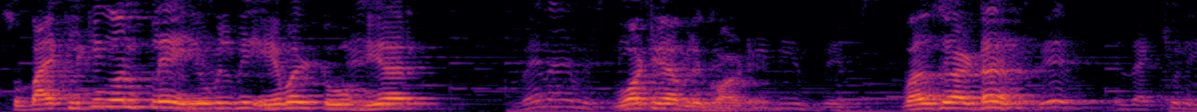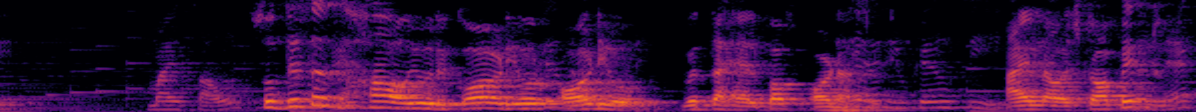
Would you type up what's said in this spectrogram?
So by clicking on play, you will be able to hear when I am speaking, what you have recorded. these waves. Once you are done, this wave is actually my sound. So this is how you record your audio with the help of Audacity. You can see. I'll now stop it.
